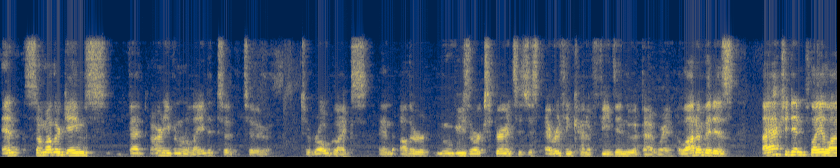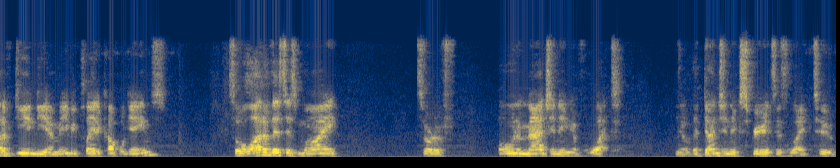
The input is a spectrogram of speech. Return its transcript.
and some other games that aren't even related to, to, to roguelikes and other movies or experiences, just everything kind of feeds into it that way. A lot of it is, I actually didn't play a lot of D&D. I maybe played a couple games. So a lot of this is my sort of own imagining of what you know the dungeon experience is like too.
